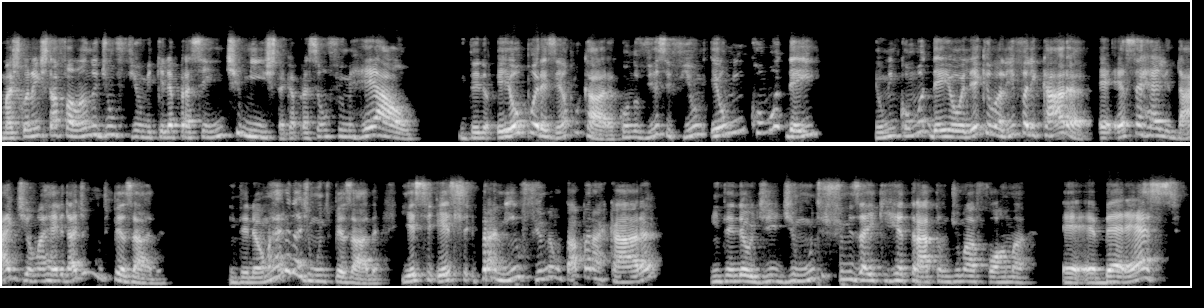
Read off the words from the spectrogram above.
Mas quando a gente está falando de um filme que ele é para ser intimista, que é para ser um filme real, entendeu? Eu, por exemplo, cara, quando vi esse filme, eu me incomodei. Eu me incomodei. Eu olhei aquilo ali e falei, cara, é, essa realidade é uma realidade muito pesada entendeu? É uma realidade muito pesada. E esse, esse para mim, o filme é um tapa na cara, entendeu? De, de muitos filmes aí que retratam de uma forma é, é, badass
